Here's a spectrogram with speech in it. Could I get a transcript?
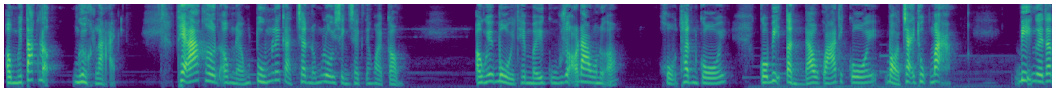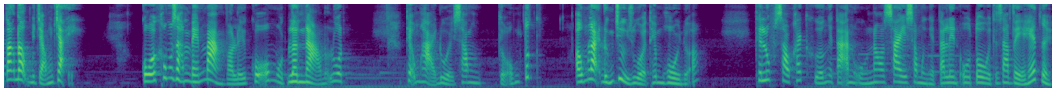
Ông mới tác động ngược lại. Thế ác hơn, ông này ông túm lấy cả chân ông lôi sành sạch ra ngoài cổng. Ông ấy bồi thêm mấy cú rõ đau nữa. Khổ thân cô ấy. Cô bị tẩn đau quá thì cô ấy bỏ chạy thục mạng. Bị người ta tác động thì chóng chạy. Cô ấy không dám bén mảng vào lấy cỗ một lần nào nữa luôn. Thế ông hải đuổi xong, kiểu ông tức ông lại đứng chửi rủa thêm hồi nữa. Thế lúc sau khách khứa người ta ăn uống no say xong rồi người ta lên ô tô người ta ra về hết rồi.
